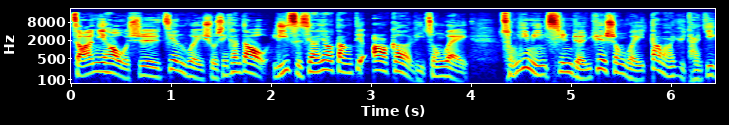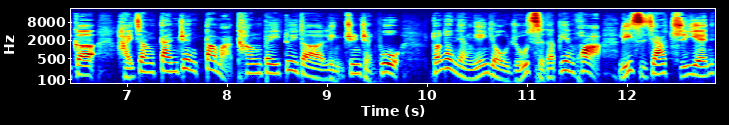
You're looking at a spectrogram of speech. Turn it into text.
早安，你好，我是建伟。首先看到李子嘉要当第二个李宗伟，从一名新人跃升为大马羽坛一哥，还将担任大马汤杯队的领军人物。短短两年有如此的变化，李子嘉直言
